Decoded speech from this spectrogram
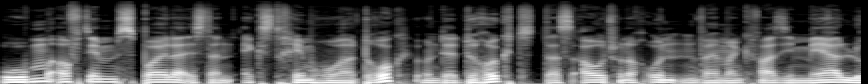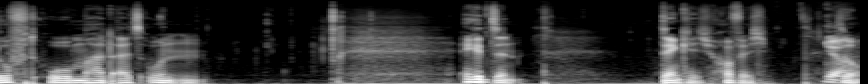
oben auf dem Spoiler ist dann extrem hoher Druck und der drückt das Auto nach unten, weil man quasi mehr Luft oben hat als unten. Ergibt Sinn. Denke ich, hoffe ich. Ja. So,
